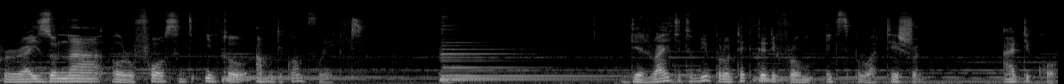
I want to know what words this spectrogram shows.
prisoner, or forced into armed conflict. The right to be protected from exploitation. Article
